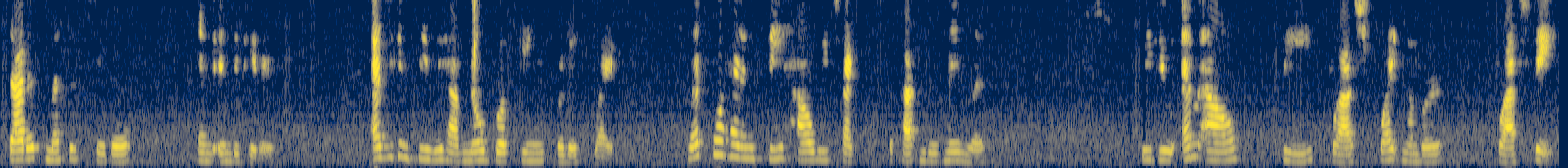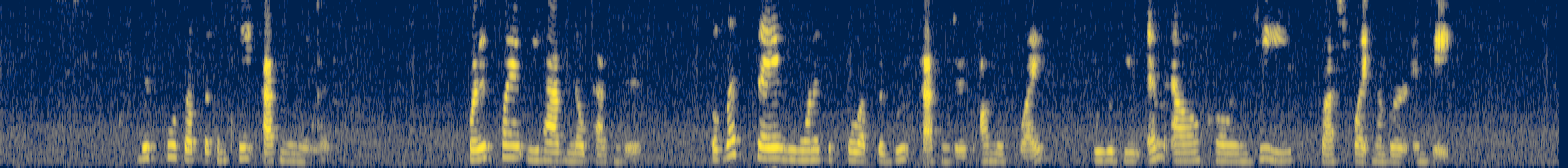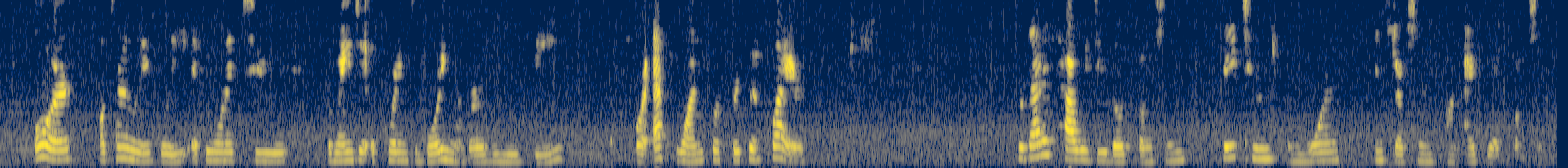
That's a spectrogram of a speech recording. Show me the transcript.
status message table, and indicators. As you can see, we have no bookings for this flight. Let's go ahead and see how we check the passenger's name list. We do MLC slash flight number slash date. This pulls up the complete passenger name list. For this flight, we have no passengers. But let's say we wanted to pull up the group passengers on this flight we would do ML colon G slash flight number and date. Or, alternatively, if we wanted to arrange it according to boarding number, we use B, or F1 for frequent flyers. So that is how we do those functions. Stay tuned for more instructions on ICS functions.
